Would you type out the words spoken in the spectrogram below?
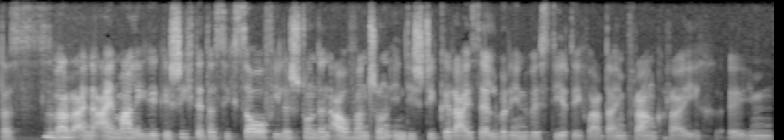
Das mhm. war eine einmalige Geschichte, dass ich so viele Stunden Aufwand schon in die Stickerei selber investiert. Ich war da in Frankreich äh, im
